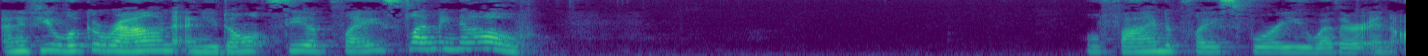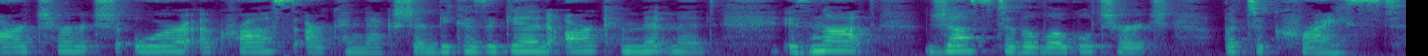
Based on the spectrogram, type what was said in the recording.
And if you look around and you don't see a place, let me know. We'll find a place for you, whether in our church or across our connection, because again, our commitment is not just to the local church, but to Christ,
